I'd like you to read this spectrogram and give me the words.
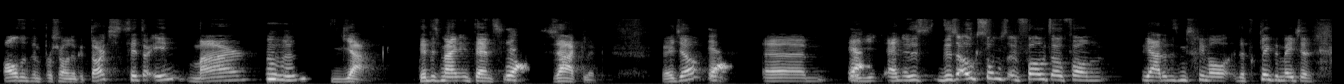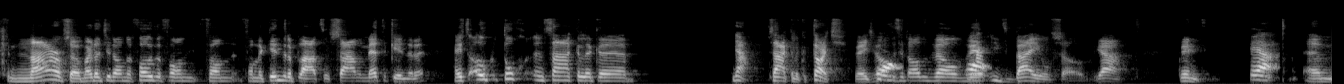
altijd een persoonlijke touch zit erin. Maar mhm. ja, dit is mijn intentie. Zakelijk. Weet je wel? Ja. Ehm, en, en dus, dus ook soms een foto van ja, dat is misschien wel, dat klinkt een beetje naar of zo, maar dat je dan een foto van, van, van de kinderen plaatst of samen met de kinderen, heeft ook toch een zakelijke, ja, zakelijke touch, weet je wel. Er zit altijd wel weer iets bij of zo. Ja, ik weet niet. Ja. Ehm,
